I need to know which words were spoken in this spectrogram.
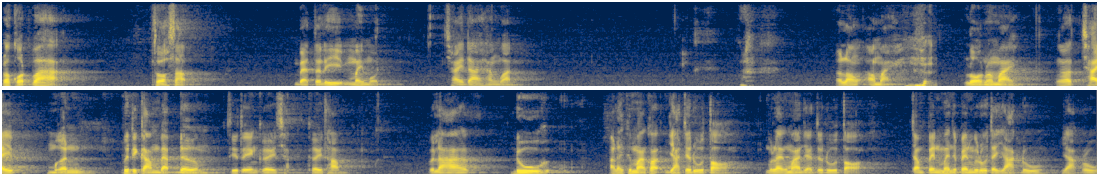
ปรากฏว่า โทรศัพท์ แบตเตอรี่ไม่หมด ใช้ได้ทั้งวัน แล้วลองเอาใหม่ โหลดมาใหม่ ก็ใช้เหมือนพฤติกรรมแบบเดิมที่ตัวเองเคยเคยทำเวลาดูอะไรขึ้นมาก็อยากจะดูต่อเมื่อไรขึ้นมาอยากจะดูต่อจำเป็นไม่จะเป็นไม่รู้แต่อยากดู อยากรู้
